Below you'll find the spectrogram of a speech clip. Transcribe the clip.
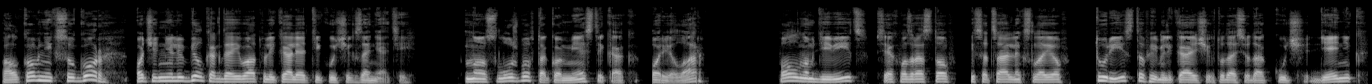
Полковник Сугор очень не любил, когда его отвлекали от текущих занятий. Но служба в таком месте, как Орилар, полном девиц всех возрастов и социальных слоев, туристов и мелькающих туда-сюда куч денег,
